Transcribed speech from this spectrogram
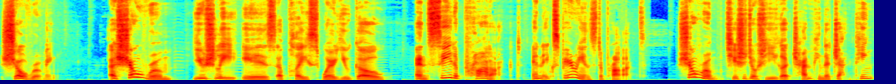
showrooming. A showroom usually is a place where you go and see the product and experience the product. Showroom 其实就是一个产品的展厅。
